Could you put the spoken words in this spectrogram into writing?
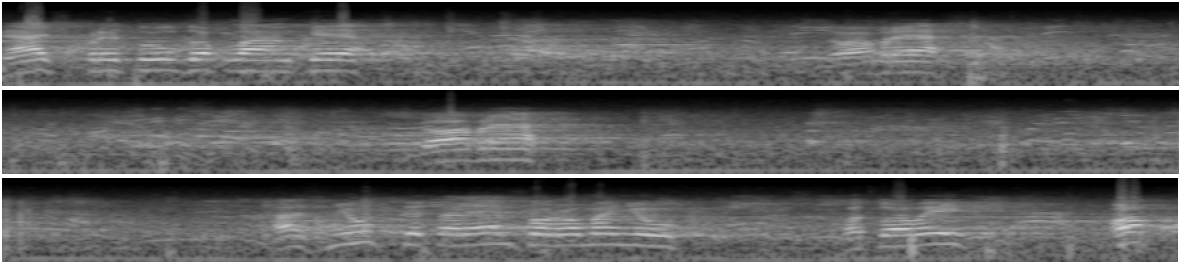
М'яч притул до планки. Добре. Добре. Газнюк, Титаренко, Романюк. Готовий? Оп!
